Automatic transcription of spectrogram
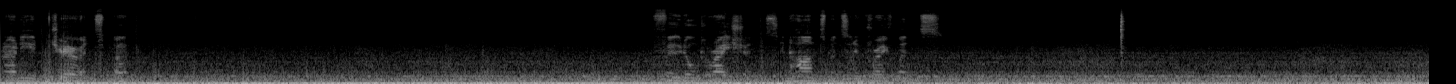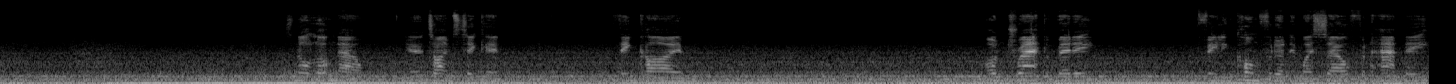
not only endurance but food alterations, enhancements and improvements. Long now. You know, time's ticking. I think I'm on track and ready, feeling confident in myself and happy.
